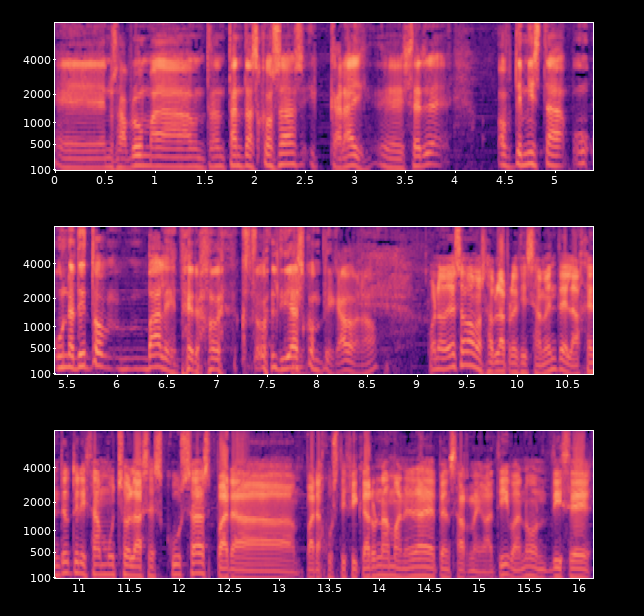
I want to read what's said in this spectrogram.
eh, nos abruma tantas cosas y, caray, eh, ser optimista un, un ratito vale, pero todo el día es complicado, ¿no? Bueno, de eso vamos a hablar precisamente. La gente utiliza mucho las excusas para, para justificar una manera de pensar negativa, ¿no? Dice,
